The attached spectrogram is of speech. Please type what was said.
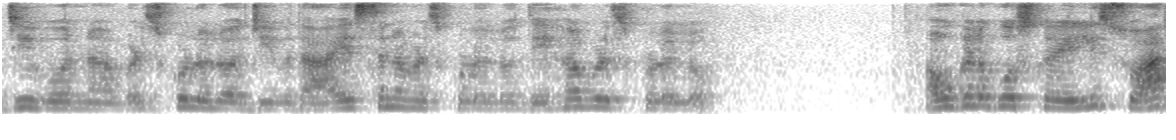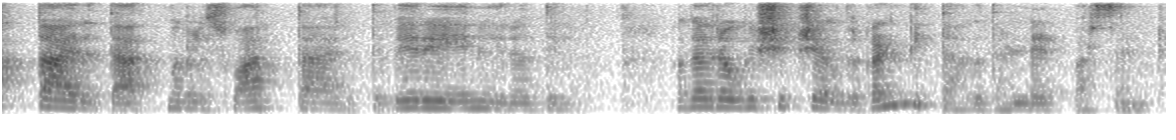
ಜೀವವನ್ನು ಬಳಸ್ಕೊಳ್ಳಲು, ಆ ಜೀವದ ಆಯಸ್ಸನ್ನು ಬಳಸ್ಕೊಳ್ಳಲು, ದೇಹ ಬಳಸ್ಕೊಳ್ಳಲು. ಅವುಗಳಿಗೋಸ್ಕರ ಇಲ್ಲಿ ಸ್ವಾರ್ಥ ಇರುತ್ತೆ, ಆತ್ಮಗಳ ಸ್ವಾರ್ಥ ಇರುತ್ತೆ, ಬೇರೆ ಏನೂ ಇರೋದಿಲ್ಲ. ಹಾಗಾದರೆ ಅವ್ರಿಗೆ ಶಿಕ್ಷೆ ಆಗಿದ್ರೆ ಖಂಡಿತ ಆಗುತ್ತೆ, ಹಂಡ್ರೆಡ್ ಪರ್ಸೆಂಟ್.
